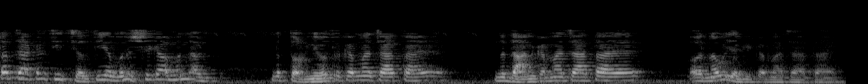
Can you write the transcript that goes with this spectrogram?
तब जाकर चीज़ चलती है। मनुष्य का मन न तो अग्निहोत्र करना चाहता है, न दान करना चाहता है और न वो यज्ञ करना चाहता है।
